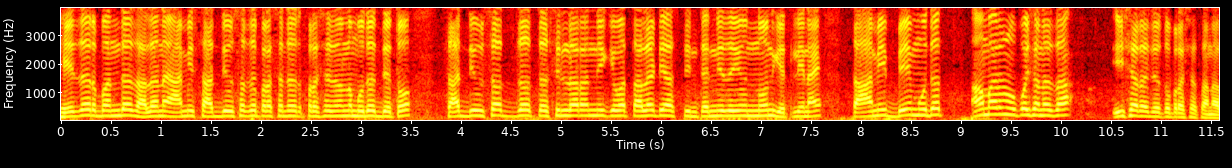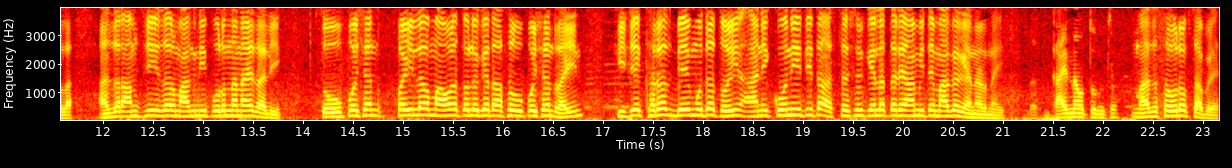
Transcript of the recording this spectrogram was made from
हे जर बंद झालं नाही आम्ही सात दिवसाचं प्रशासन प्रशासनाला मुदत देतो. सात दिवसात जर तहसीलदारांनी किंवा तलाठी असतील त्यांनी जर येऊन नोंद घेतली नाही तर आम्ही बेमुदत अमरण उपोषणाचा इशारा देतो प्रशासनाला. आणि जर आमची जर मागणी पूर्ण नाही झाली तर उपोषण पहिलं मावळ तालुक्यात असं उपोषण राहील की जे खरंच बेमुदत होईल आणि कोणी तिथं हस्तक्षेप केला तरी आम्ही ते मागं घेणार नाही. काय नाव तुमचं? माझं सौरभ साबळे.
